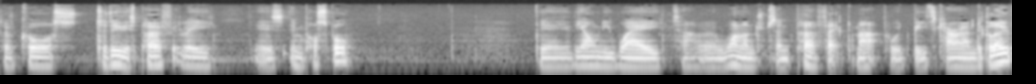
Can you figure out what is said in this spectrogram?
So, of course, to do this perfectly is impossible. The, the only way to have a 100% perfect map would be to carry around a globe,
